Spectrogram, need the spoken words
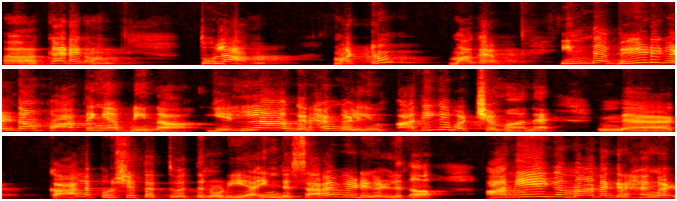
ஆஹ் கடகம் துலாம் மற்றும் மகரம். இந்த வீடுகள் தான் பாத்தீங்க அப்படின்னா எல்லா கிரகங்களையும் அதிகபட்சமான இந்த காலபுருஷ தத்துவத்தினுடைய இந்த சர வீடுகள்ல தான் அநேகமான கிரகங்கள்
